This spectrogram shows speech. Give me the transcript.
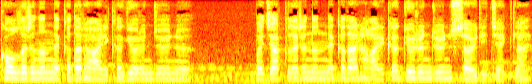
Kollarının ne kadar harika göründüğünü, bacaklarının ne kadar harika göründüğünü söyleyecekler.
